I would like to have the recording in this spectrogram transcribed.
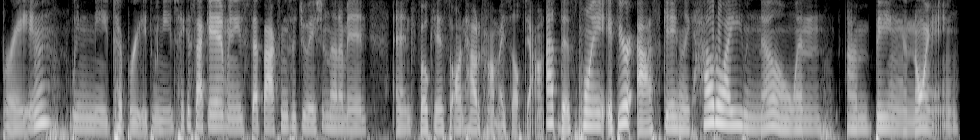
brain, we need to breathe. We need to take a second. We need to step back from the situation that I'm in and focus on how to calm myself down. At this point, if you're asking, like, how do I even know when I'm being annoying?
